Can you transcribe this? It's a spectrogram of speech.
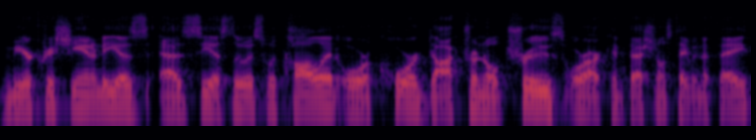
mere Christianity, as, as C.S. Lewis would call it, or core doctrinal truths or our confessional statement of faith.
